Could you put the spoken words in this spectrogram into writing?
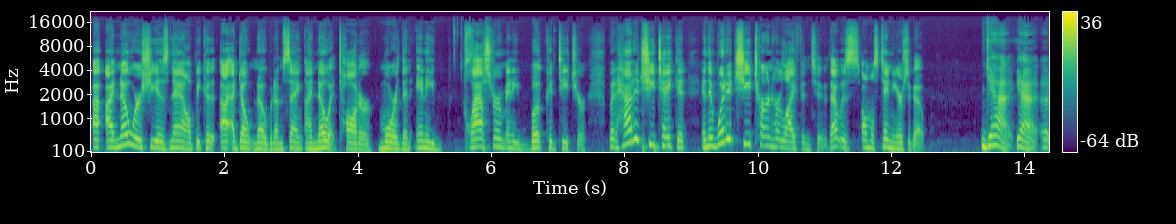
I, I know where she is now because I, I don't know, but I'm saying I know it taught her more than any classroom, any book could teach her. But how did she take it? And then what did she turn her life into? That was almost 10 years ago. Yeah, yeah, uh,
